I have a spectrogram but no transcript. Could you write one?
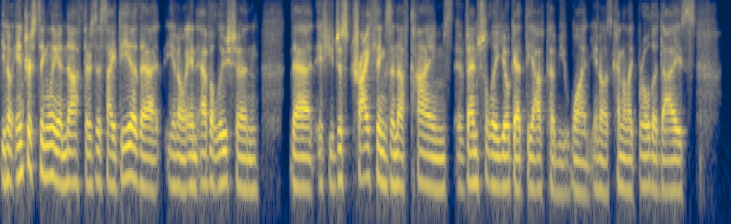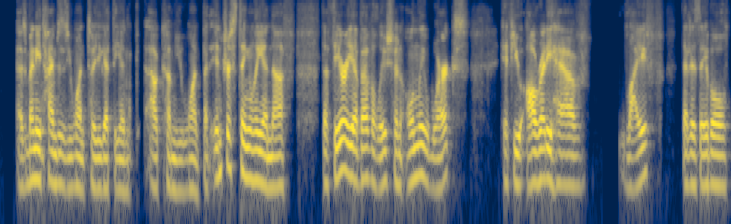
you know, interestingly enough, there's this idea that, you know, in evolution, that if you just try things enough times, eventually you'll get the outcome you want. You know, it's kind of like roll the dice as many times as you want till you get the in- outcome you want. But interestingly enough, the theory of evolution only works if you already have life that is able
